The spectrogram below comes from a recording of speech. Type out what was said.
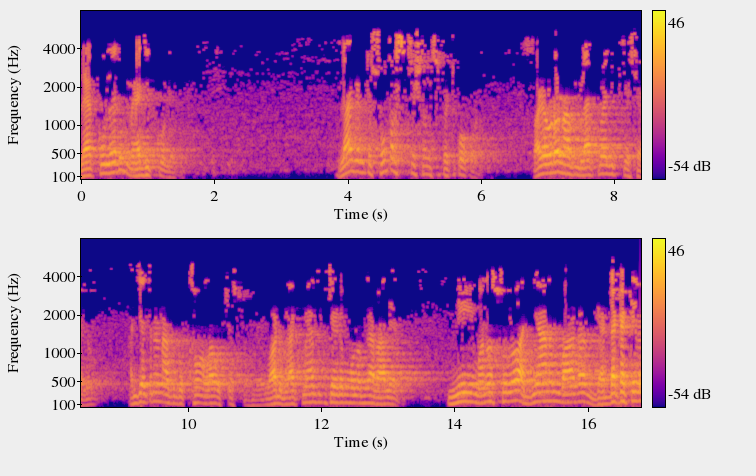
బ్లాక్ లేదు మ్యాజిక్ లేదు ఇలాగంటే సూపర్ స్టిషన్స్ పెట్టుకోకూడదు. వాడెవడో నాకు బ్లాక్ మ్యాజిక్ చేశాడు. అంచేతనే నాకు దుఃఖం అలా వచ్చేస్తుంది. వాడు బ్లాక్ మ్యాజిక్ చేయడం మూలంగా రాలేదు. నీ మనస్సులో అజ్ఞానం బాగా గడ్డకట్టిన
